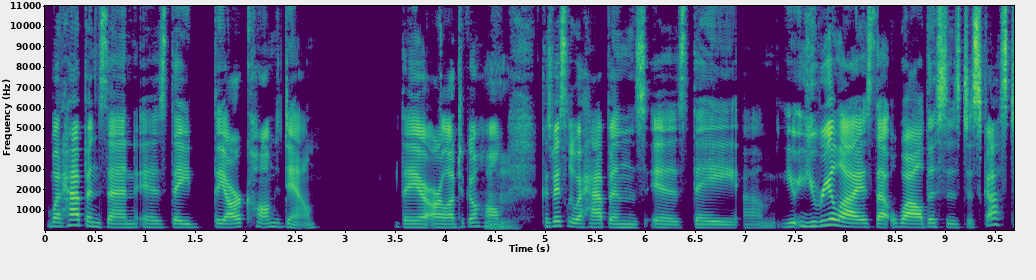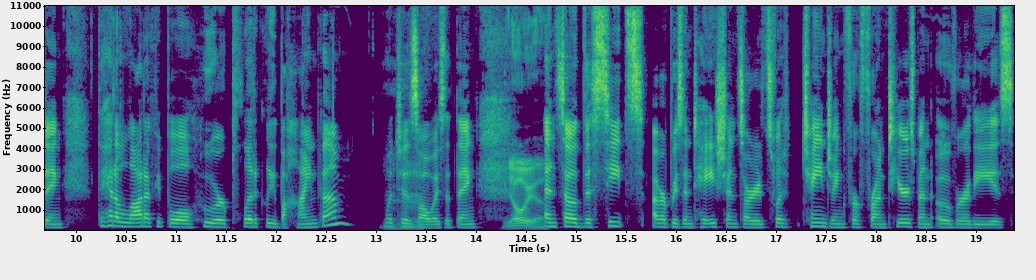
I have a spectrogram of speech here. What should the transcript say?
what happens then is they they are calmed down. They are allowed to go home because basically what happens is they um, you, you realize that while this is disgusting they had a lot of people who were politically behind them which is Mhm. always a thing Oh yeah. and so the seats of representation started swi changing for frontiersmen over these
